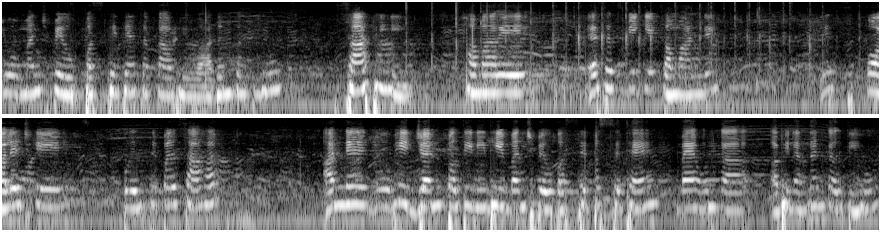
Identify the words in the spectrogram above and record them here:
जो मंच पे उपस्थित हैं, सबका अभिवादन करती हूँ। साथ ही हमारे एसएसबी के कमांडेंट, इस कॉलेज के प्रिंसिपल साहब अन्य जो भी जनप्रतिनिधि मंच पे उपस्थित उपस्थित हैं, मैं उनका अभिनंदन करती हूँ।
